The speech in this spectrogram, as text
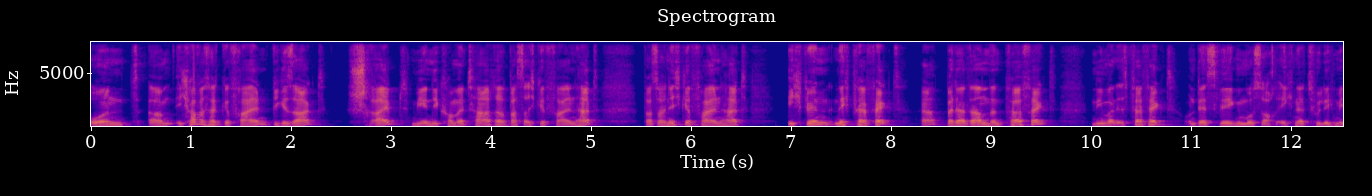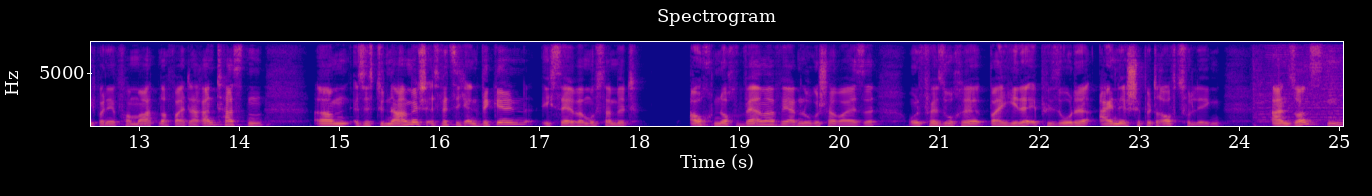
Und ähm, ich hoffe, es hat gefallen. Wie gesagt, schreibt mir in die Kommentare, was euch gefallen hat, was euch nicht gefallen hat. Ich bin nicht perfekt, ja? better done than perfect. Niemand ist perfekt und deswegen muss auch ich natürlich mich bei dem Format noch weiter rantasten. Ähm, es ist dynamisch, es wird sich entwickeln. Ich selber muss damit auch noch wärmer werden, logischerweise, und versuche bei jeder Episode eine Schippe draufzulegen. Ansonsten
